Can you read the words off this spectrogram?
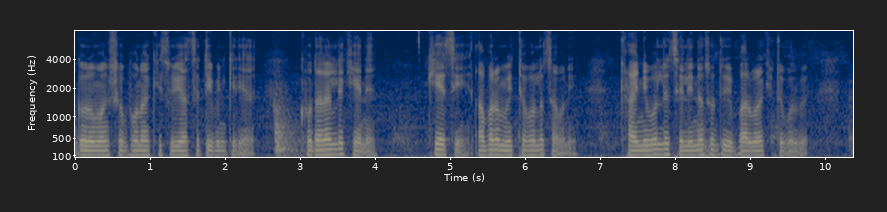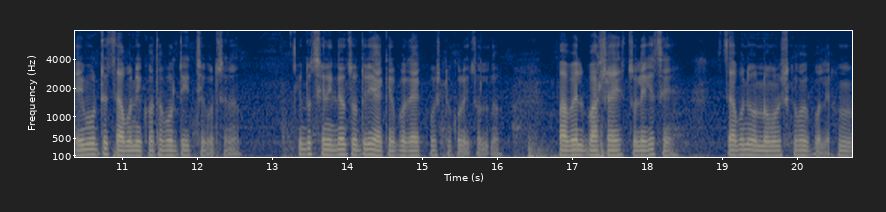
গরু, মাংস, ভোনা, খিচুড়ি আছে, টিফিন কেরিয়ার। ক্ষুধা লাগলে খেয়ে নে। খেয়েছি, আবারও মিথ্যে বলল শ্রাবণী খাইনি বললে সেলিনা চৌধুরী বারবার খেতে বলবে। এই মুহূর্তে শ্রাবণীর কথা বলতে ইচ্ছে করছে না। কিন্তু সেলিনা চৌধুরী একের পর এক প্রশ্ন করে চলল। পাবেল বাসায় চলে গেছে? শ্রাবণী অন্য মানুষকেভাবে বলে, হুম।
